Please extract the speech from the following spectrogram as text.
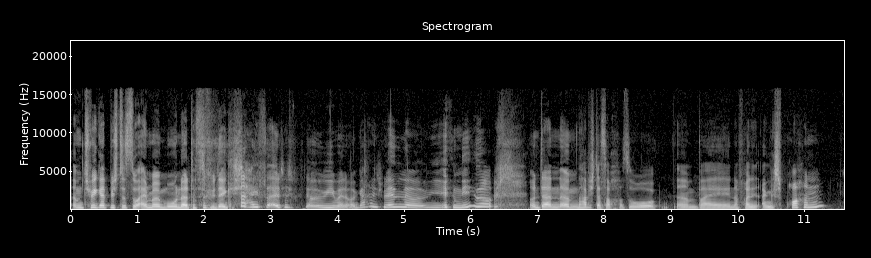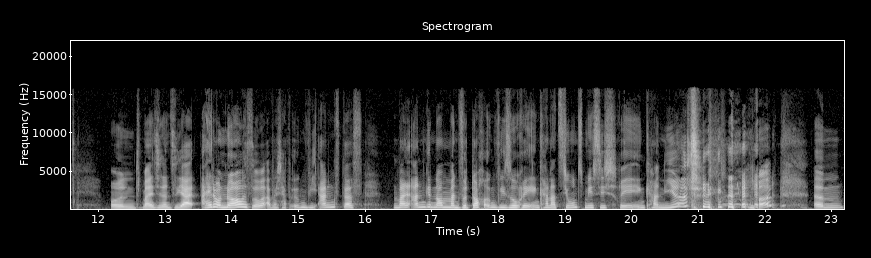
ähm, triggert mich das so einmal im Monat, dass ich mir denke, scheiße, Alter, ich muss ja irgendwie meine Organe spenden, aber irgendwie nie so. Und dann ähm, habe ich das auch so ähm, bei einer Freundin angesprochen und meinte dann so, ja, I don't know, so, aber ich habe irgendwie Angst, dass mal angenommen, man wird doch irgendwie so reinkarnationsmäßig reinkarniert. ähm,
